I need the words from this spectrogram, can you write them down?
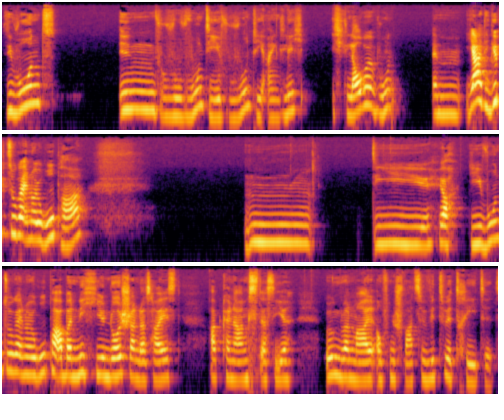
sie wohnt in. Wo wohnt die? Wo wohnt die eigentlich? Ich glaube, wohnt. Ähm, ja, die gibt es sogar in Europa. Mm, die, ja, die wohnt sogar in Europa, aber nicht hier in Deutschland. Das heißt, habt keine Angst, dass ihr irgendwann mal auf eine schwarze Witwe tretet.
